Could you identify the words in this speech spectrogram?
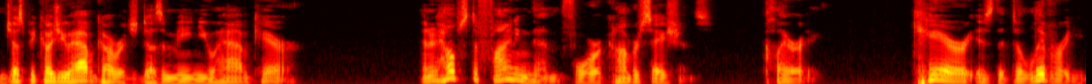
Just because you have coverage doesn't mean you have care. And it helps defining them for conversations. Clarity. Care is the delivery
